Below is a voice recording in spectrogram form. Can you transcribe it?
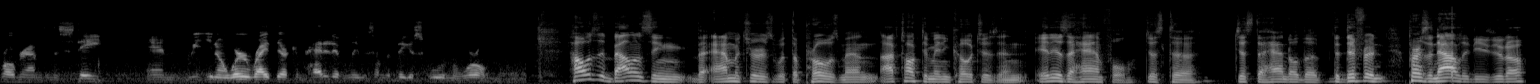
programs in the state and we, you know, we're right there competitively with some of the biggest schools in the world. How is it balancing the amateurs with the pros, man? I've talked to many coaches, and it is a handful just to just to handle the the different personalities, you know.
